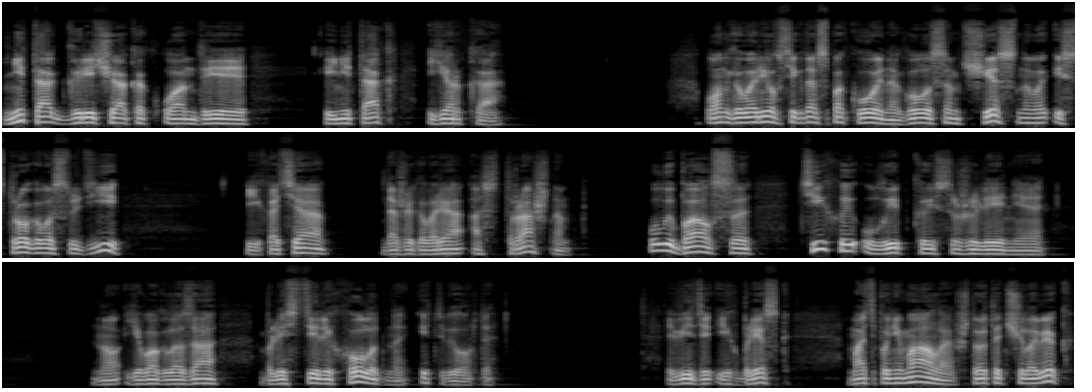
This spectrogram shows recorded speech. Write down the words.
не так горяча, как у Андрея, и не так ярка. Он говорил всегда спокойно, голосом честного и строгого судьи, и хотя, даже говоря о страшном, улыбался тихой улыбкой сожаления, но его глаза блестели холодно и твердо. Видя их блеск, мать понимала, что этот человек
